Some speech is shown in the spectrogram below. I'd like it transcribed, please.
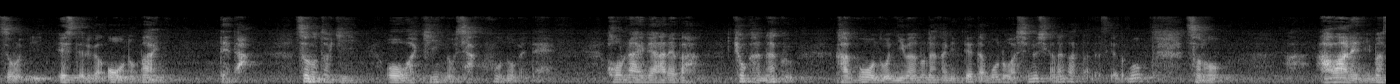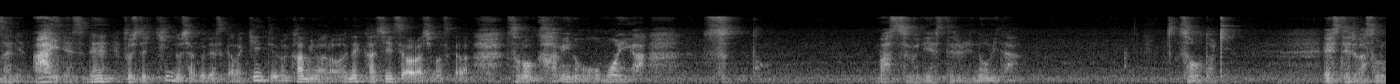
そのエステルが王の前に出た。その時王は金の尺を述べて本来であれば許可なく王の庭の中に出たものは死ぬしかなかったんですけどもその哀れにまさに愛ですね。そして金の尺ですから金っていうのは神を表ね。過信性を表しますからその神の思いがすっまっすぐにエステルに伸びた。その時エステルはその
